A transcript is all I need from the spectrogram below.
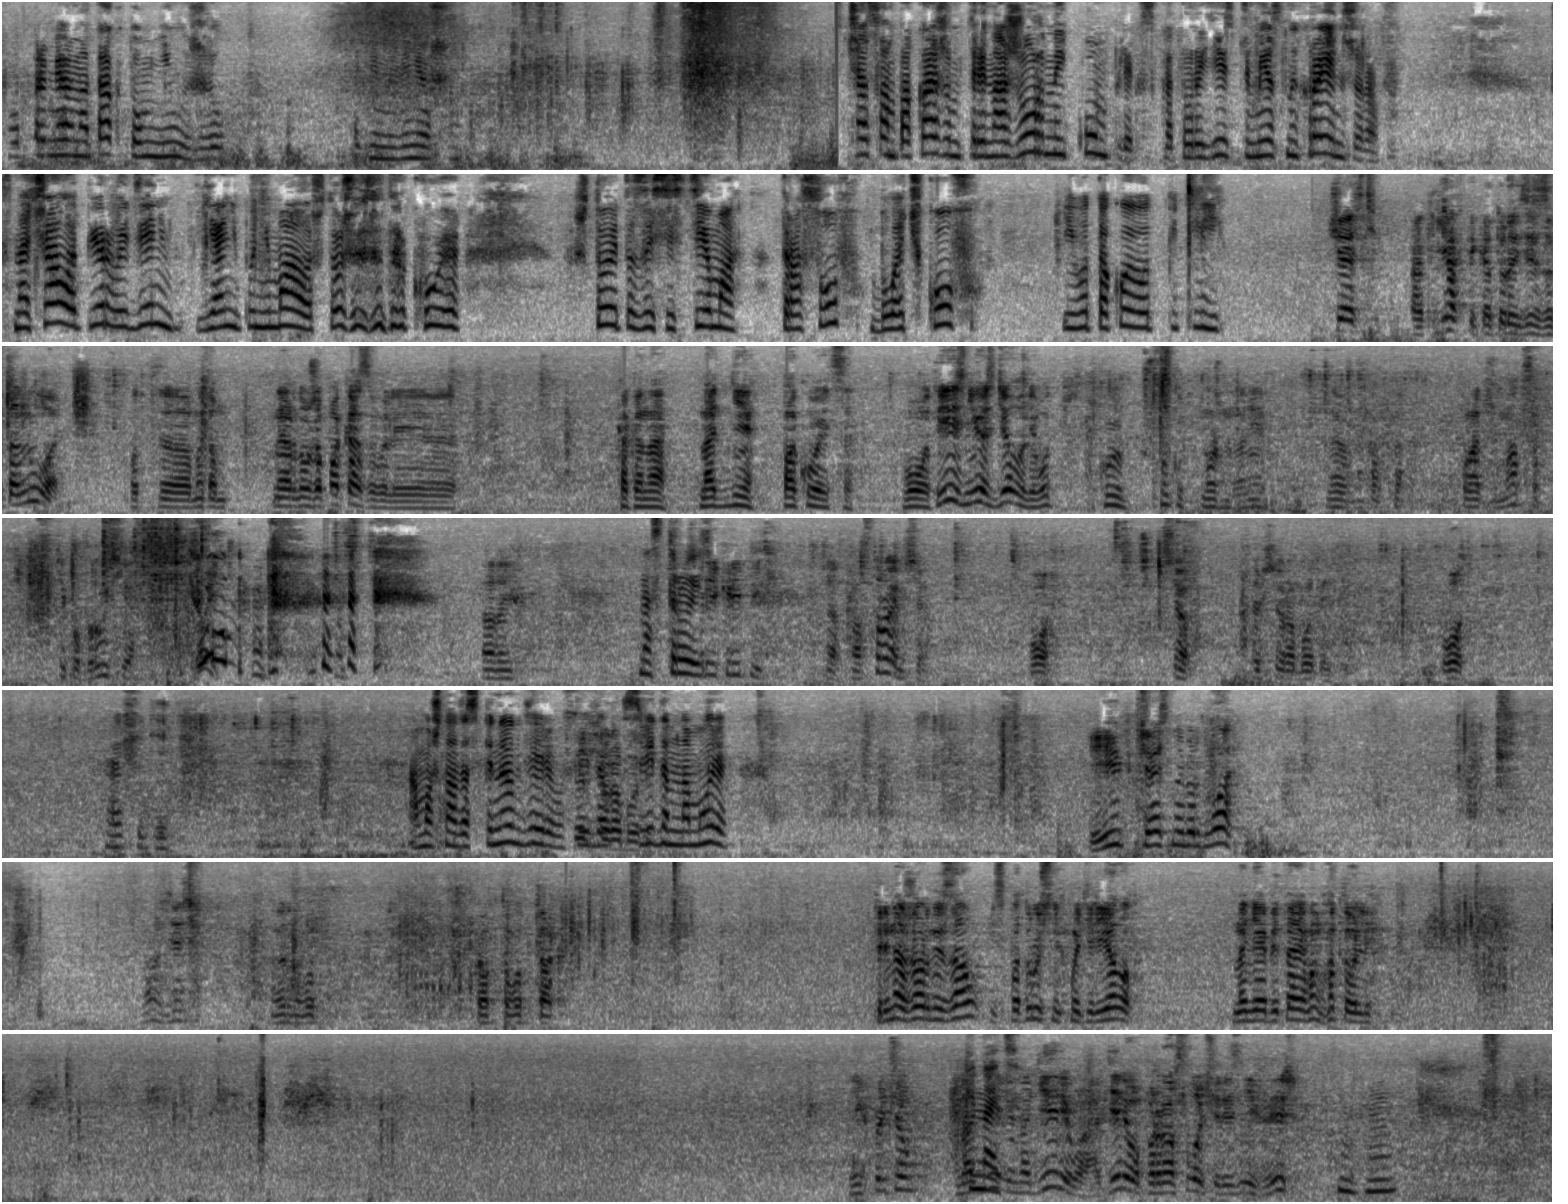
Вот примерно так Том Нил жил. Один одинешенько. Сейчас вам покажем тренажерный комплекс, который есть у местных рейнджеров. Сначала первый день я не понимала, что же это такое. Что это за система тросов, блочков и вот такой вот петли. Часть от яхты, которая здесь затонула, вот э, мы там, наверное, уже показывали, э, как она на дне покоится. Вот, и из нее сделали вот такую штуку, можно на ней, наверное, как-то поотжиматься, типа брусья. Надо их Настроить. прикрепить. Сейчас настроимся. Вот. Все. Это все работает. Вот. Офигеть. А может надо спиной к дереву с видом, с видом на море? И часть номер два. Ну, здесь, наверное, вот как-то вот так. Тренажерный зал из подручных материалов на необитаемом атолле. Их причем надели на дерево, а дерево проросло через них, видишь? Угу.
